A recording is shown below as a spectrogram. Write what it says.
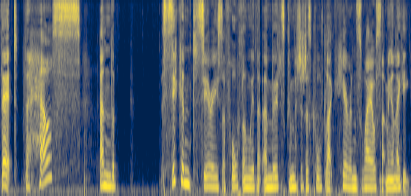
that the house and the second series of Hawthorne where the, a murder's committed is called like Heron's Way or something, and they keep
